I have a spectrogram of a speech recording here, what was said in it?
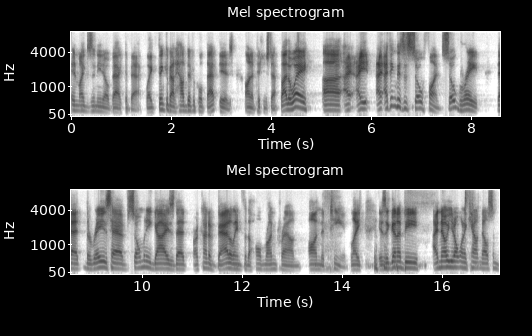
and Mike Zunino back to back. Like think about how difficult that is on a pitching staff. By the way, uh, I, I I think this is so fun, so great that the Rays have so many guys that are kind of battling for the home run crown on the team. Like, is it going to be? I know you don't want to count Nelson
